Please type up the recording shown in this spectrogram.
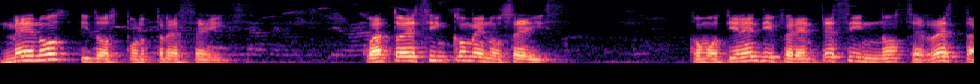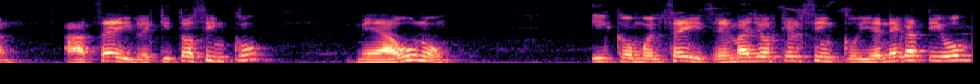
menos y 2 por 3, 6. ¿Cuánto es 5 menos 6? Como tienen diferentes signos, se restan. A 6 le quito 5, me da 1. Y como el 6 es mayor que el 5 y es negativo,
